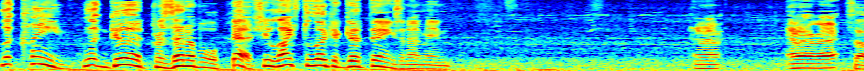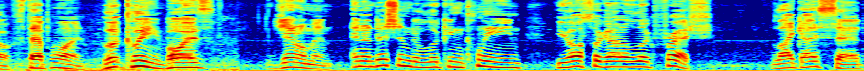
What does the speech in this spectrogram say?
Look clean, look good, presentable. Yeah, she likes to look at good things, and I mean, am I, am I right? So, step one, look clean, boys. Gentlemen, in addition to looking clean, you also gotta look fresh. Like I said,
